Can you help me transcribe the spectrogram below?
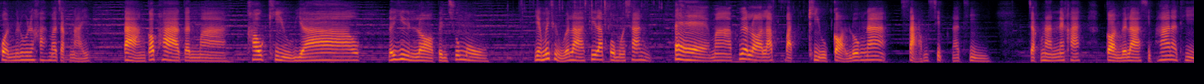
คนไม่รู้นะคะมาจากไหน ต่างก็พากันมาเข้าคิวยาว แล้วยืนรอเป็นชั่วโมง ยังไม่ถึงเวลาที่รับโปรโมชั่น แต่มาเพื่อรอรับบัตรคิวก่อนล่วงหน้า 30 นาที จากนั้นนะคะ ก่อนเวลา 15 นาที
